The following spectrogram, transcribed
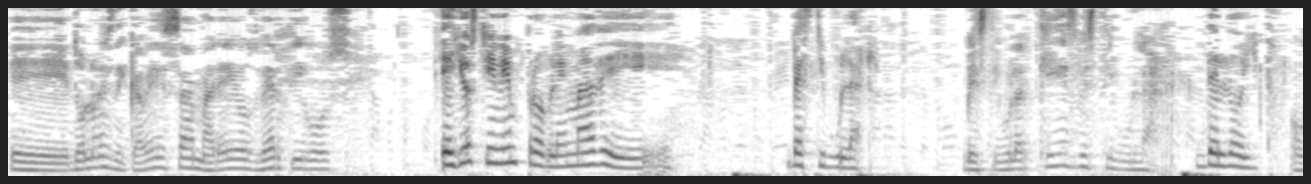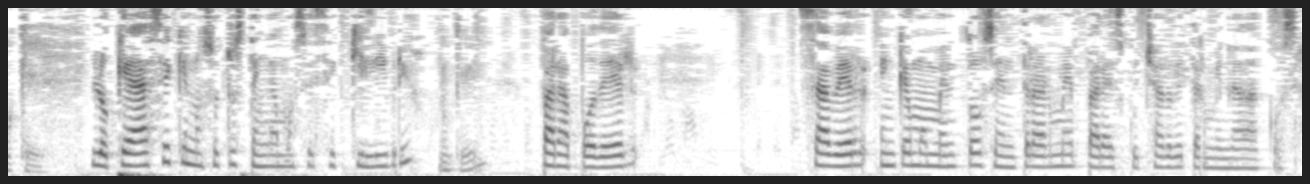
Eh, dolores de cabeza, mareos, vértigos, Ellos tienen problema de vestibular, vestibular. ¿Qué es vestibular? del oído. Ok, lo que hace que nosotros tengamos ese equilibrio para poder saber en qué momento centrarme para escuchar determinada cosa.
